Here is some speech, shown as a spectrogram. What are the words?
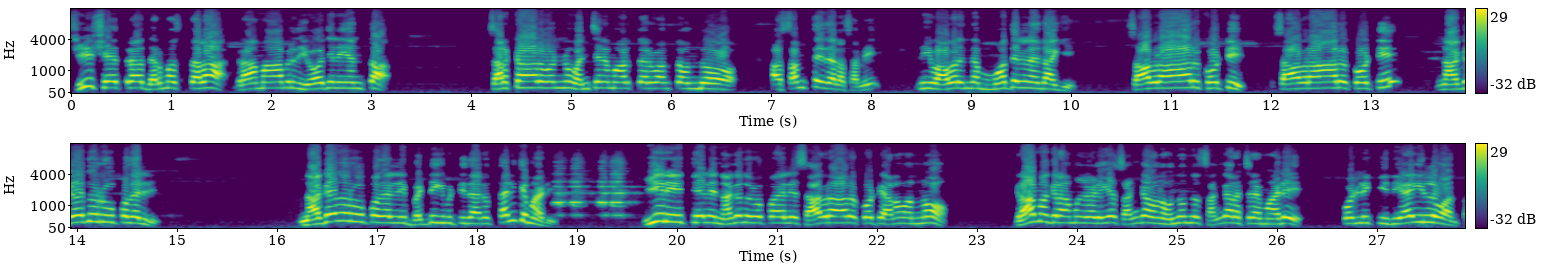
Shri ಕ್ಷೇತ್ರ ಧರ್ಮಸ್ಥಳ ಗ್ರಾಮಾಭಿವೃದ್ಧಿ ಯೋಜನೆಯಂತ ಸರ್ಕಾರವನ್ನು ವಂಚನೆ ಮಾಡ್ತಾ ಇರುವಂಥ ಒಂದು, ಆ ಸಂಸ್ಥೆ ಇದೆಯಲ್ಲ ಸ್ವಾಮಿ? ನೀವು ಅವರಿಂದ ಮೊದಲನೇದಾಗಿ ಸಾವಿರಾರು ಕೋಟಿ ಸಾವಿರಾರು ಕೋಟಿ ನಗದು ರೂಪದಲ್ಲಿ ನಗದು ರೂಪದಲ್ಲಿ ಬಡ್ಡಿಗೆ ಬಿಟ್ಟಿದ್ದಾರೆ ತನಿಖೆ ಮಾಡಿ. ಈ ರೀತಿಯಲ್ಲಿ ನಗದು ರೂಪದಲ್ಲಿ ಸಾವಿರಾರು ಕೋಟಿ ಹಣವನ್ನು ಗ್ರಾಮ ಗ್ರಾಮಗಳಿಗೆ ಸಂಘವನ್ನು, ಒಂದೊಂದು ಸಂಘ ರಚನೆ ಮಾಡಿ ಕೊಡ್ಲಿಕ್ಕೆ ಇದೆಯಾ ಇಲ್ವಾ ಅಂತ.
